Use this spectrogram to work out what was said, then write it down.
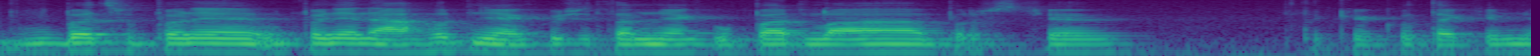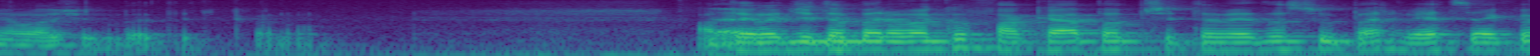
vůbec úplně, úplně náhodně, jako že tam nějak upadla a prostě tak jako taky měla židle teďka, no. A ty lidi to berou jako fuck up a přitom je to super věc, jako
